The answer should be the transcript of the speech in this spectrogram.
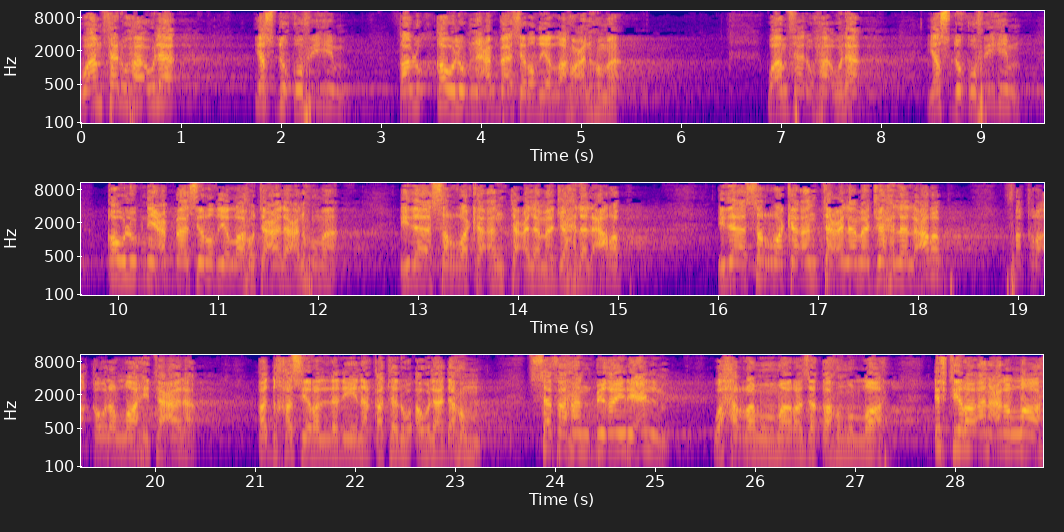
وامثل هؤلاء يصدق فيهم قول ابن عباس رضي الله عنهما وأمثال هؤلاء يصدق فيهم قول ابن عباس رضي الله تعالى عنهما إذا سرك أن تعلم جهل العرب إذا سرك أن تعلم جهل العرب فاقرأ قول الله تعالى قد خسر الذين قتلوا أولادهم سفها بغير علم وحرموا ما رزقهم الله افتراء على الله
